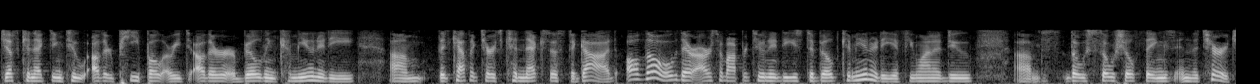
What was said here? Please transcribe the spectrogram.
just connecting to other people or each other or building community. Um, the Catholic Church connects us to God, although there are some opportunities to build community if you want to do um, those social things in the church.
